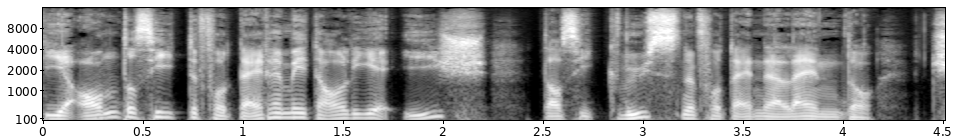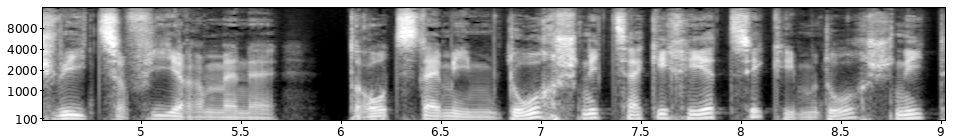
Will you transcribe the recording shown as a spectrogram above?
Die andere Seite von dieser Medaille ist, dass in gewissen von diesen Ländern die Schweizer Firmen trotzdem im Durchschnitt, sage ich jetzt, im Durchschnitt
